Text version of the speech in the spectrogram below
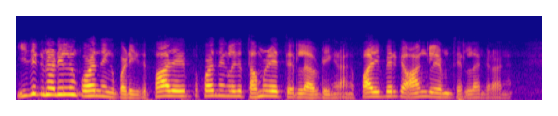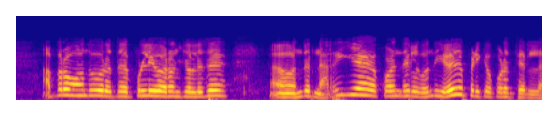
இதுக்கு நடுவிலும் குழந்தைங்க படிக்குது. பாதி குழந்தைங்களுக்கு தமிழே தெரில அப்படிங்கிறாங்க. பாதி பேருக்கு ஆங்கிலம் தெரிலங்கிறாங்க அப்புறம் வந்து ஒரு த- புள்ளி விவரம் சொல்லுது வந்து நிறைய குழந்தைகளுக்கு வந்து எழுத படிக்க கூட தெரில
